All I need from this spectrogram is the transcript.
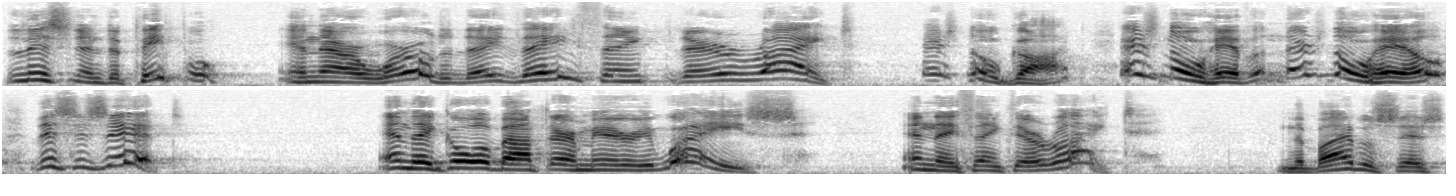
listening to people in our world today, they think they're right. There's no God. There's no heaven. There's no hell. This is it. And they go about their merry ways and they think they're right. And the Bible says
